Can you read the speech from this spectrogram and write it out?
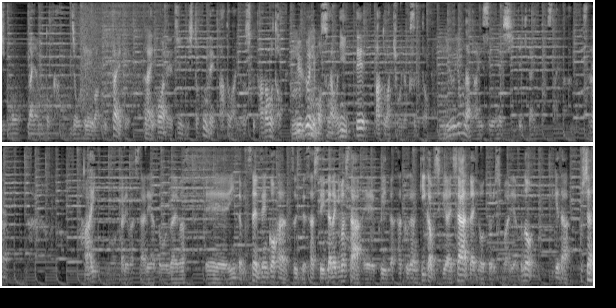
自分の悩みとか状況は訴えて、はい、ここまで準備しとくんで、あとはよろしく頼むというふうにも素直に言って、あとは協力するというような体制を敷いていきたいと伝えたかったですね。はい。わかりました。ありがとうございます。えー、インタビューですね、前後半通じてさせていただきました、えー、栗田作眼機株式会社代表取締役の池田俊明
